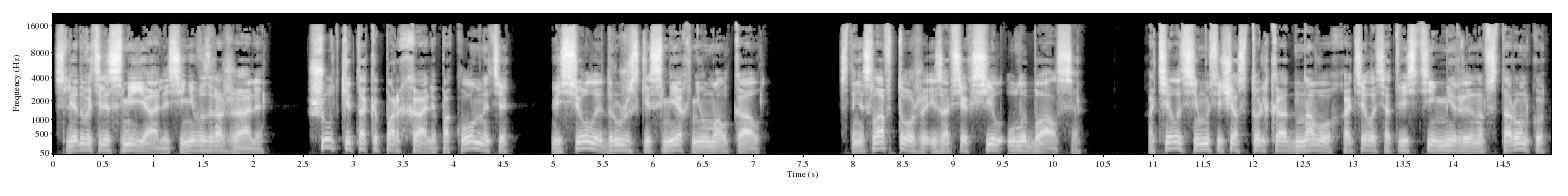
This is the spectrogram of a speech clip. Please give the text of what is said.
Следователи смеялись и не возражали. Шутки так и порхали по комнате, веселый дружеский смех не умолкал. Станислав тоже изо всех сил улыбался. Хотелось ему сейчас только одного, хотелось отвести Мирлина в сторонку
